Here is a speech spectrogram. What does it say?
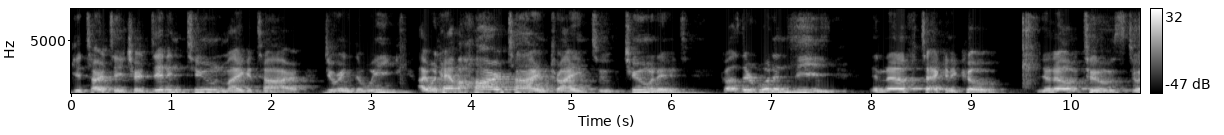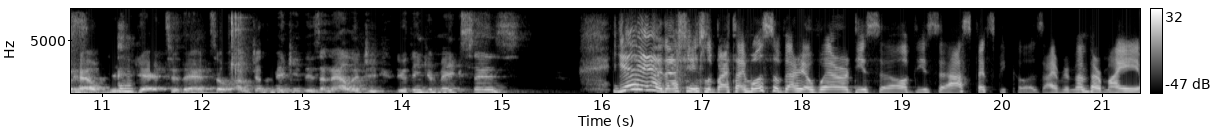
guitar teacher didn't tune my guitar during the week i would have a hard time trying to tune it because there wouldn't be enough technical you know tools to help me get to that so i'm just making this analogy do you think it makes sense yeah, yeah, definitely. But I'm also very aware of these uh, of these aspects because I remember my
